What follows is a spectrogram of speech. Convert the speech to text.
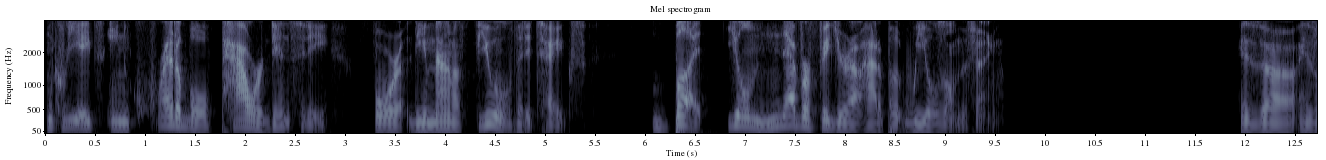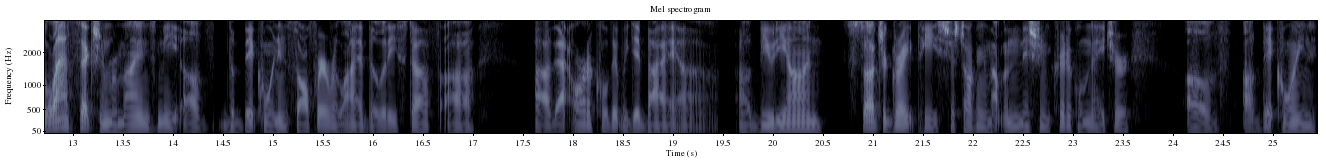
and creates incredible power density for the amount of fuel that it takes, but you'll never figure out how to put wheels on the thing. His uh his last section reminds me of the Bitcoin and software reliability stuff. Uh, uh that article that we did by uh, uh Beautyon, such a great piece, just talking about the mission critical nature of uh, Bitcoin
